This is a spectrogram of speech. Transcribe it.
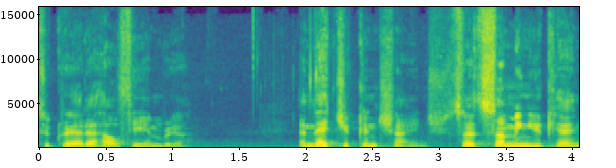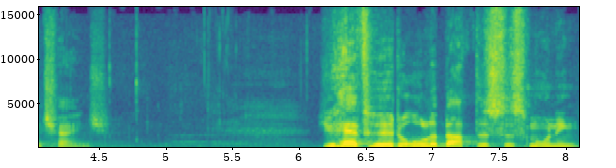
to create a healthy embryo. And that you can change. So it's something you can change. You have heard all about this this morning.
